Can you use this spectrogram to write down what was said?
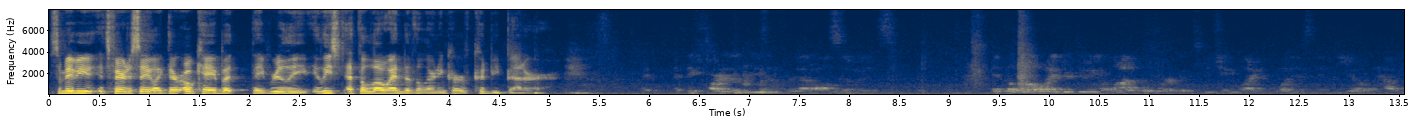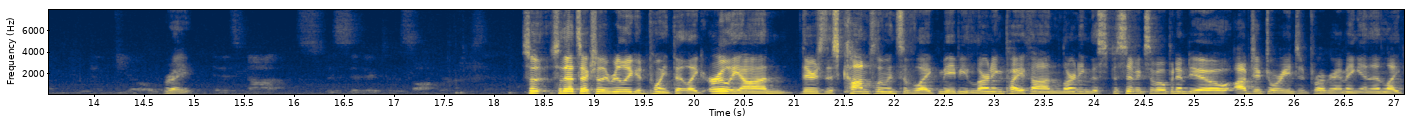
so maybe it's fair to say like they're okay, but they really, at least at the low end of the learning curve, could be better. I think part of the reason for that also is at the low end, you're doing a lot of the work of teaching like what is an MDO how do you do MDO, Right. and it's not specific to the software. per se. So, so that's actually a really good point that like early on, there's this confluence of like maybe learning Python, learning the specifics of OpenMDAO, object-oriented programming, and then like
